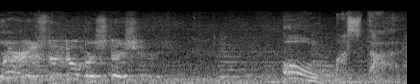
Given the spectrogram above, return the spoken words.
where is the number station? All must die.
